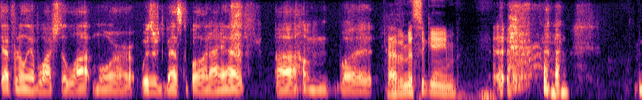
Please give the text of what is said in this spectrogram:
definitely have watched a lot more Wizards basketball than I have. Um, but I haven't missed a game. I'm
